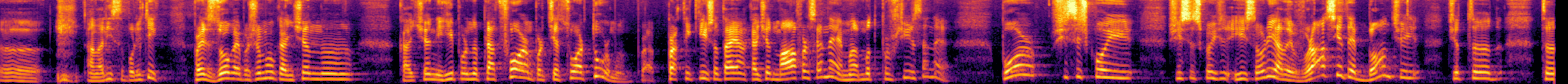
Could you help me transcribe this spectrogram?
analistët politikë. Preç Zogaj për shembull kanë qenë në ka qenë i hipur në platformë për të qetësuar turmën. Pra, praktikisht ata janë kanë qenë më afër se ne, më më të përfshirë se ne. Por, shi si shkoi, shi si shkoi historia dhe vrasjet e bënë që që të të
